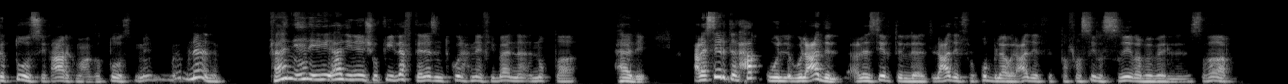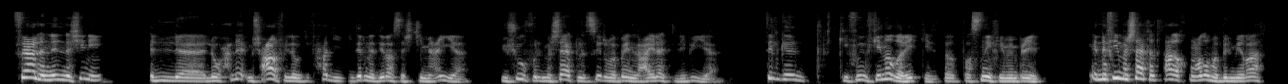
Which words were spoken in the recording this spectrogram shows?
قطوس يتعارك مع قطوس بنادم فهذه هذه نشوف في لفتة لازم تكون إحنا في بالنا النقطة هذه. على سيرة الحق والعدل على سيرة العدل في القبلة والعدل في التفاصيل الصغيرة ما بين الصغار. فعلا لأن شني لو إحنا مش عارف لو حد يدير لنا دراسة اجتماعية يشوف المشاكل اللي تصير ما بين العائلات الليبية تلقى في نظري تصنيفي من بعيد إن في مشاكل تتعلق معظمها بالميراث.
